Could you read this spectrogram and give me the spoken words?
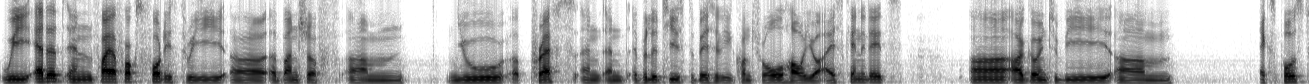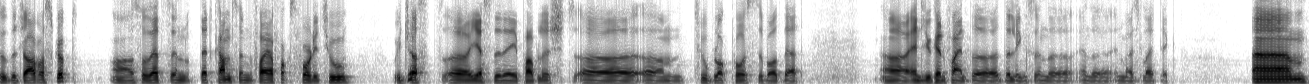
we added in Firefox 43 uh, a bunch of um, new uh, prefs and, and abilities to basically control how your ICE candidates uh, are going to be um, exposed to the JavaScript. Uh, so that's in, that comes in Firefox 42. We just uh, yesterday published uh, um, two blog posts about that, and you can find the, the links in the in the in my slide deck. Um,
